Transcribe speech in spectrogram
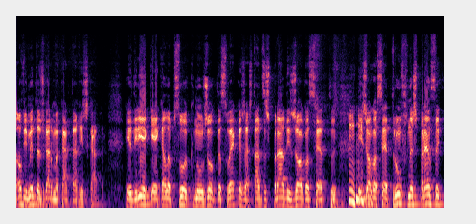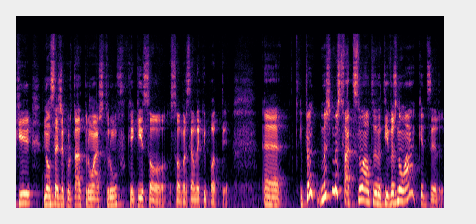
obviamente a jogar uma carta arriscada. Eu diria que é aquela pessoa que num jogo da sueca já está desesperado e joga o sete, e joga o sete trunfo na esperança que não seja cortado por um as trunfo, que aqui só, só o Marcelo é que o pode ter. Uh, E pronto, mas, mas de facto, se não há alternativas, não há, quer dizer.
